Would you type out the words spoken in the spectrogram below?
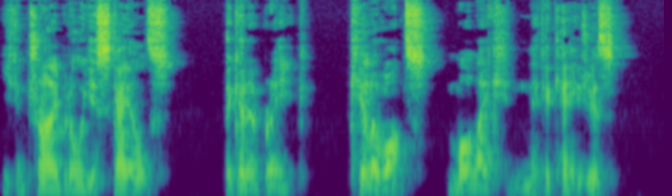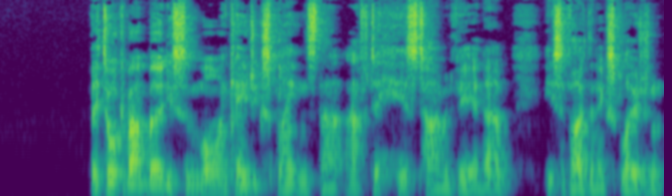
You can try, but all your scales are going to break. Kilowatts, more like knicker Cage's. They talk about Birdy some more, and Cage explains that after his time in Vietnam, he survived an explosion,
